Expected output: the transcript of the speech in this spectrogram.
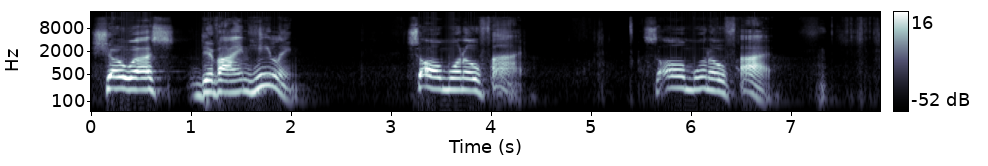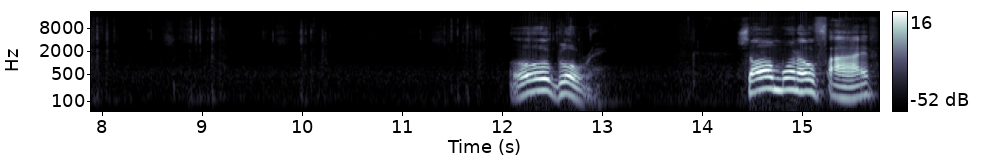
show us divine healing. Psalm 105. Psalm 105. Oh, glory. Psalm 105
